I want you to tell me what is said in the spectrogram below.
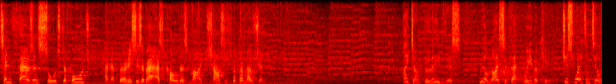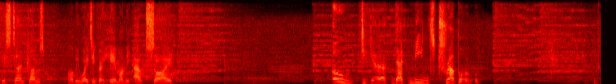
Ten thousand swords to forge, and the furnace is about as cold as my chances for promotion. I don't believe this. Real nice of that Weaver kid. Just wait until his turn comes. I'll be waiting for him on the outside. Oh dear, that means trouble. If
